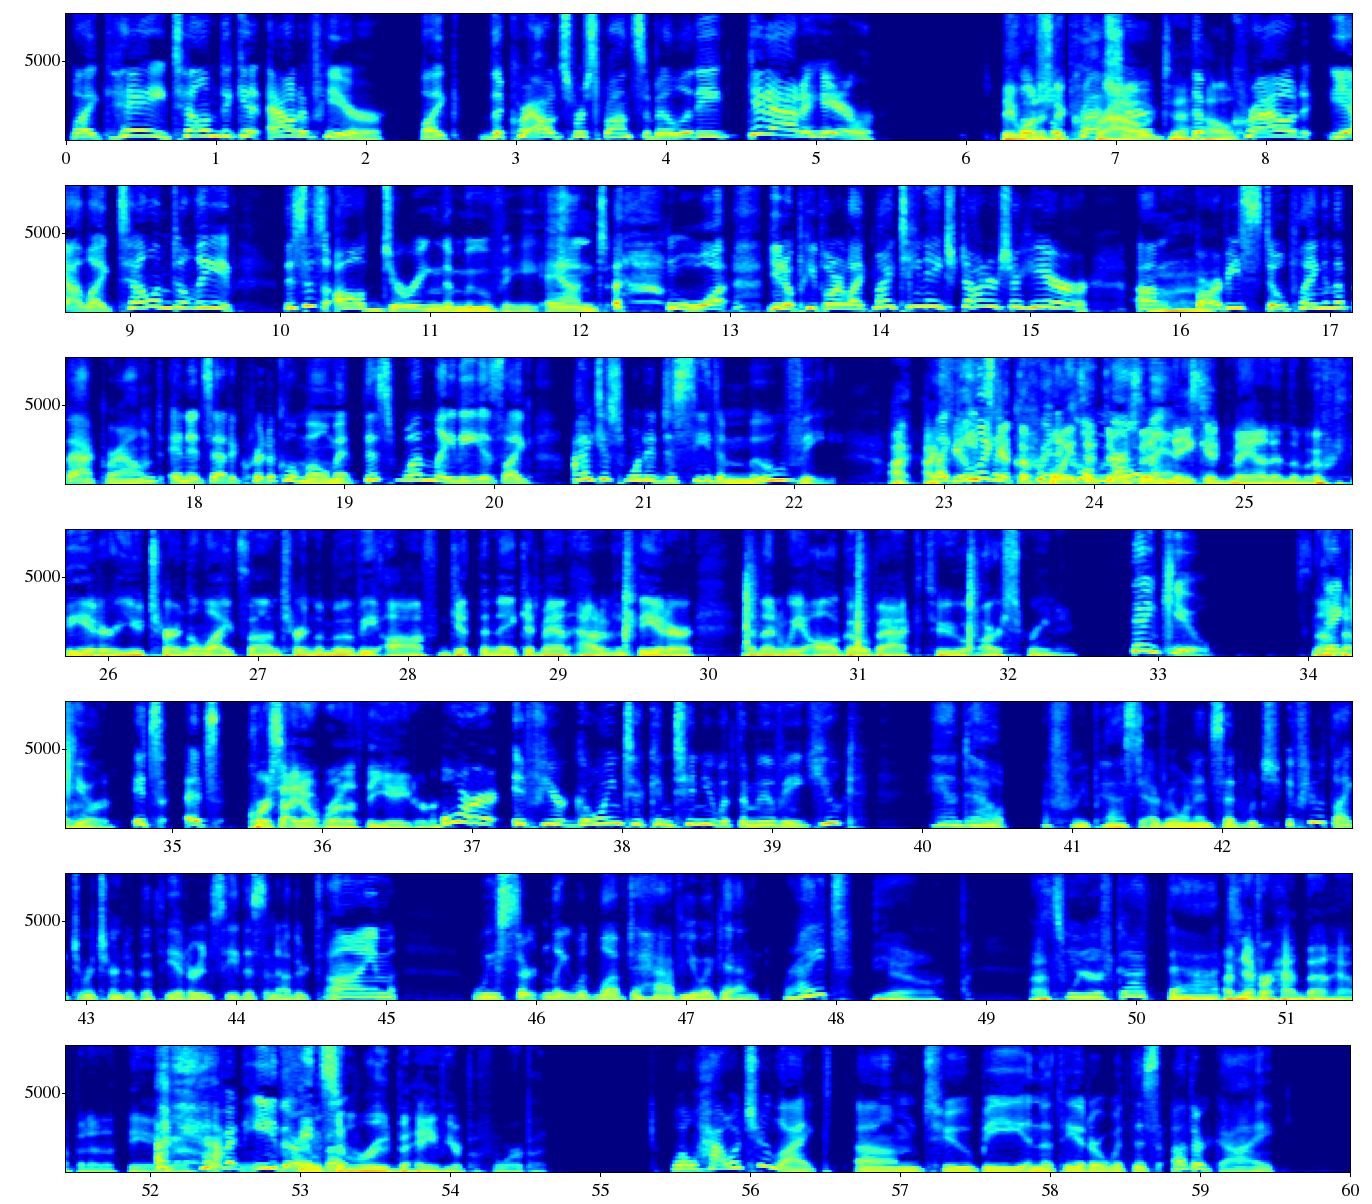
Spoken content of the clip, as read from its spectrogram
like, hey, tell him to get out of here. Like, the crowd's responsibility. Get out of here. They wanted the pressure. crowd to the help. crowd, yeah, like tell him to leave. This is all during the movie, and what you know, people are like, "My teenage daughters are here." Um, Barbie's still playing in the background, and it's at a critical moment. This one lady is like, "I just wanted to see the movie." I, I Like, feel like at the point that there's moment. a naked man in the movie theater, you turn the lights on, turn the movie off, get the naked man out of the theater, and then we all go back to our screening. Thank you, It's not thank that you. hard. It's it's Of course, I don't run a theater. Or if you're going to continue with the movie, you hand out a free pass to everyone and said, "Would you, if you would like to return to the theater and see this another time, we certainly would love to have you again." Right? Yeah, that's so weird. you've got that. I've never had that happen in a theater. I haven't either. I've seen but- some rude behavior before, but well, how would you like um, to be in the theater with this other guy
